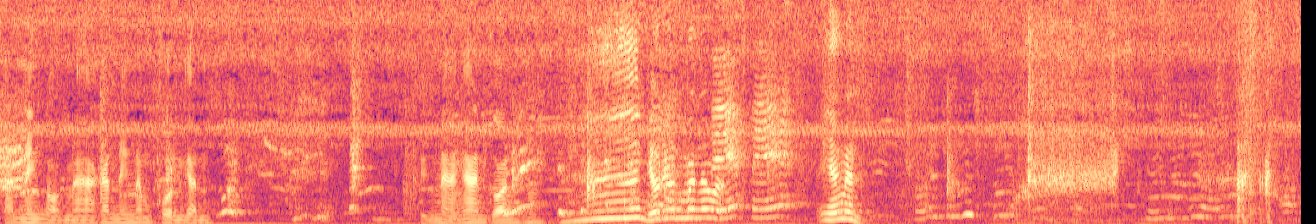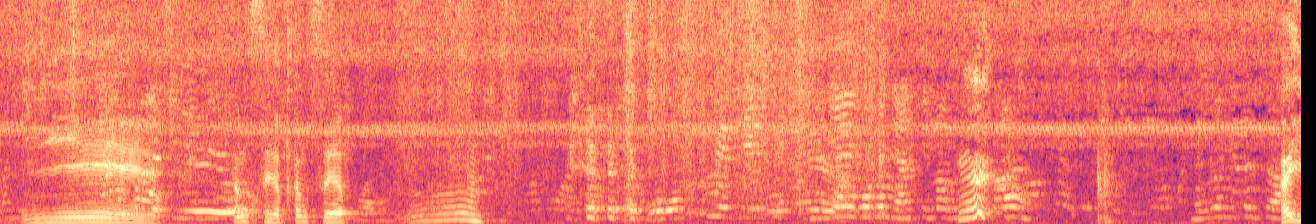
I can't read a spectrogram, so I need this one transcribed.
ขั้นหนึ่งออกหนาขั้นหนึ่งน้ำกลนกัน ถึงหนางานก่อนนะครับเอ้ยเดี๋ยวเดี๋ยวมาแล้วเป๊ะเป๊ะยังนั่นนี่ต้องเสือบต้องเสือบอืม ยายก็เป็นหยังกินแล้วเศร้ามื้อนี้ เป็น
